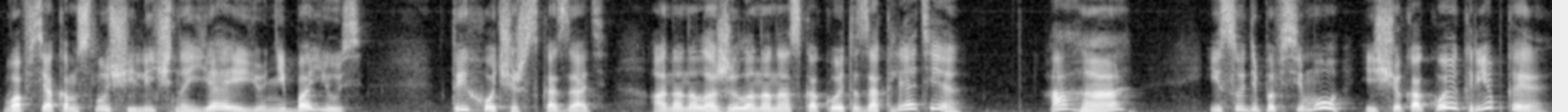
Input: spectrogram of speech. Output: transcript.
Во всяком случае, лично я ее не боюсь. Ты хочешь сказать, она наложила на нас какое-то заклятие? Ага. И, судя по всему, еще какое крепкое,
